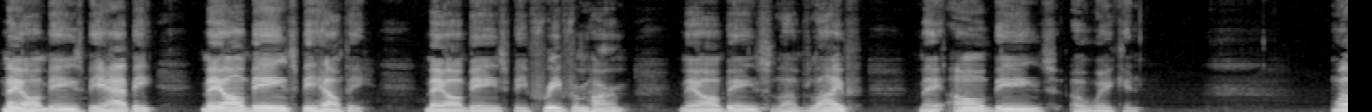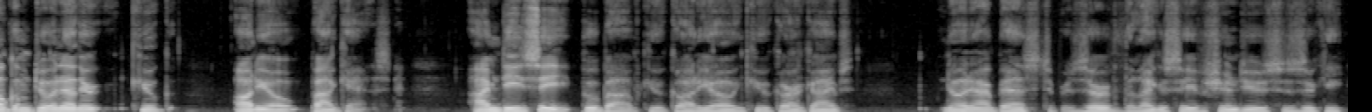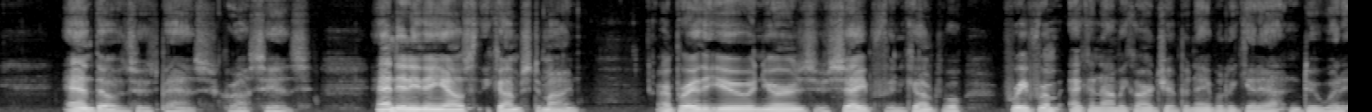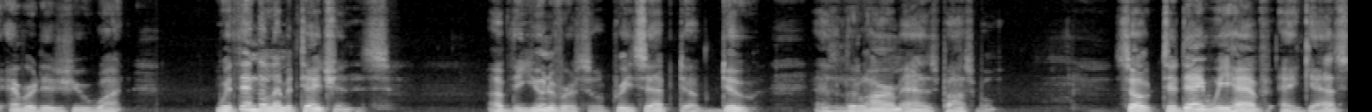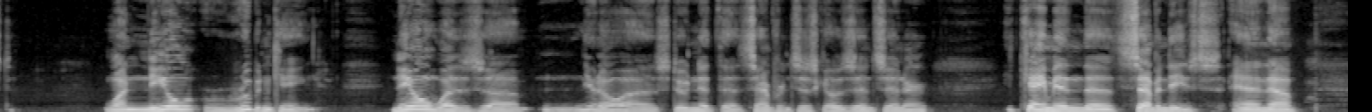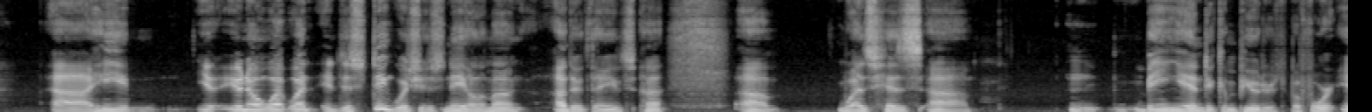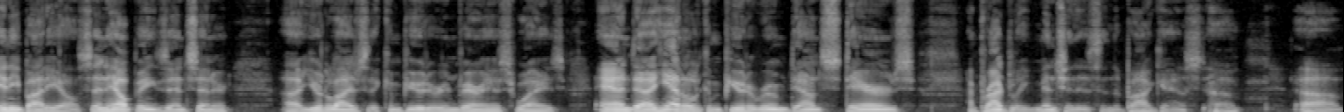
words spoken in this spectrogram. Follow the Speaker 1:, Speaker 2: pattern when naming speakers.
Speaker 1: May all beings be happy. May all beings be healthy. May all beings be free from harm. May all beings love life. May all beings awaken. Welcome to another Cuke Audio podcast. I'm DC, Poobah of Cuke Audio and Cuke Archives, doing our best to preserve the legacy of Shunryu Suzuki and those whose paths cross his, and anything else that comes to mind. I pray that you and yours are safe and comfortable, free from economic hardship, and able to get out and do whatever it is you want within the limitations of the universal precept of do as little harm as possible. So today we have a guest, one Neil Rubenking. Neil was, uh, you know, a student at the San Francisco Zen Center. He came in the 70s and uh, uh, he, you, you know, what, what distinguishes Neil, among other things, uh, um, was his uh, being into computers before anybody else and helping Zen Center uh, utilize the computer in various ways. And uh, he had a little computer room downstairs. I probably mentioned this in the podcast. Uh, uh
